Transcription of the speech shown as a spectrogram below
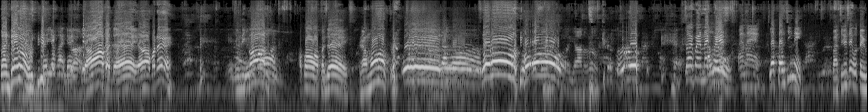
Bande lo. Ya bandai. Ya, bandai. Ya, apa? Unicorn. Apa bandai? Gramok. Wih, Loro. loro. Ya loro. Loro. Saya penek wes. Penek. Lah bensine. Bancine saya OTW.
